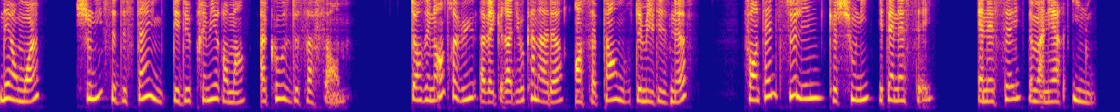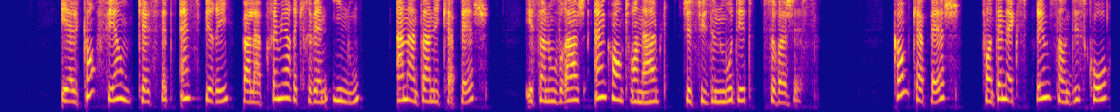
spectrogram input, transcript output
Néanmoins, Shuni se distingue des deux premiers romans à cause de sa forme. Dans une entrevue avec Radio-Canada en septembre 2019, Fontaine souligne que Shuni est un essai, un essai de manière inoue. Et elle confirme qu'elle se fait inspirer par la première écrivaine inoue, Anantane Kapesh, et son ouvrage incontournable Je suis une maudite sauvagesse. Comme Kapesh, Fontaine exprime son discours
